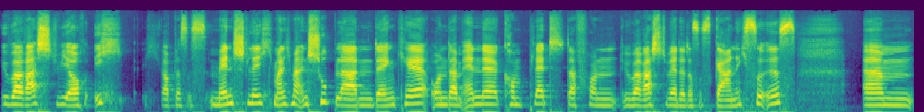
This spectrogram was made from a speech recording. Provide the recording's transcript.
überrascht, wie auch ich, ich glaube, das ist menschlich, manchmal in Schubladen denke und am Ende komplett davon überrascht werde, dass es gar nicht so ist. Ähm,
